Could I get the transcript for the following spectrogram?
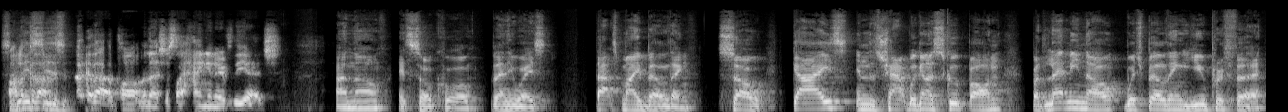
So Oh, look, this at that, is look at that apartment that's just like hanging over the edge. I know. It's so cool. But anyways, that's my building. So, guys, in the chat, we're going to scoop on, but let me know which building you prefer.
